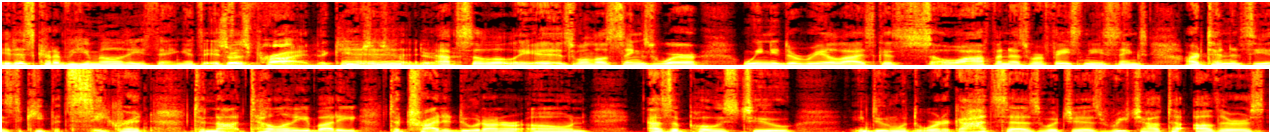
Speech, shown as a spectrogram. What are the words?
it is kind of a humility thing. It's, it's so it's a, pride that keeps yeah, us from doing absolutely. it. It's one of those things where we need to realize because so often as we're facing these things, our tendency is to keep it secret, to not tell anybody, to try to do it on our own, as opposed to in doing what the Word of God says, which is reach out to others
